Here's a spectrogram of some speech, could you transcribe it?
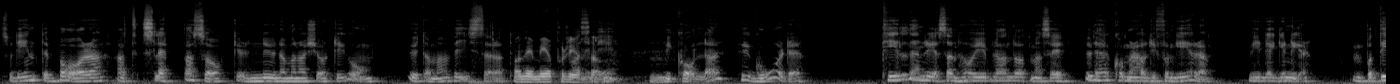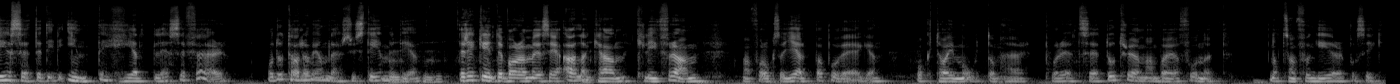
Så det är inte bara att släppa saker nu när man har kört igång utan man visar att man är med på resan. Mm. Vi kollar, hur går det? Till den resan hör ju ibland att man säger du det här kommer aldrig fungera, vi lägger ner. Men på det sättet är det inte helt laissez-faire. Och då talar vi om det här systemet mm, igen. Mm. Det räcker inte bara med att säga alla kan, kliv fram. Man får också hjälpa på vägen och ta emot de här på rätt sätt. Då tror jag man börjar få något, något som fungerar på sikt.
